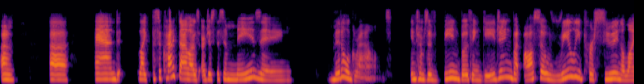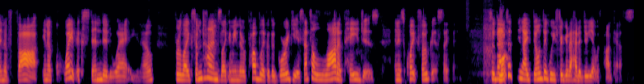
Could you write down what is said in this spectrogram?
Um, uh, and like the Socratic dialogues are just this amazing middle ground in terms of being both engaging but also really pursuing a line of thought in a quite extended way, you know for like sometimes like I mean the Republic or the Gorgias, that's a lot of pages and it's quite focused, I think. So that's well, a thing I don't think we figured out how to do yet with podcasts.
